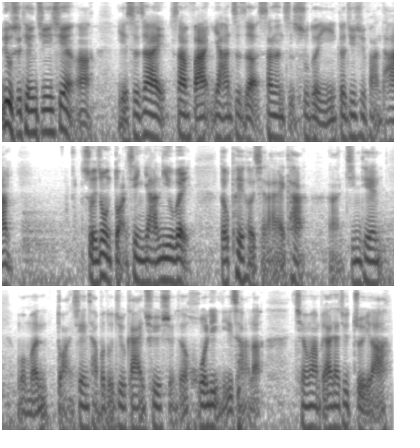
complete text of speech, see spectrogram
六十天均线啊，也是在上方压制着上证指数的一个继续反弹，所以这种短线压力位都配合起来来看啊，今天我们短线差不多就该去选择获利离场了，千万不要再去追了啊。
